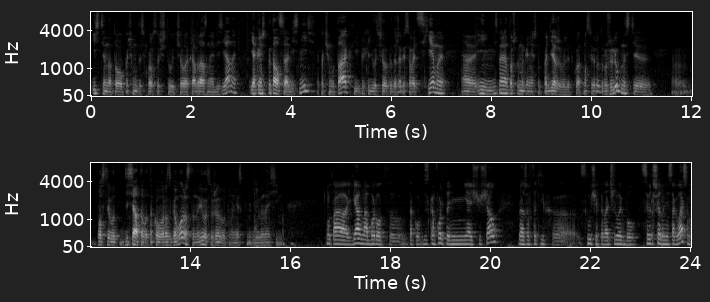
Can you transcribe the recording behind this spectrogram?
истина, то почему до сих пор существуют человекообразные обезьяны. Я, конечно, пытался объяснить, почему так, и приходилось человеку даже рисовать схемы. Э, и несмотря на то, что мы, конечно, поддерживали такую атмосферу дружелюбности, э, после вот десятого такого разговора становилось уже вот, ну, несколько невыносимо. Вот, а я, наоборот, э, такого дискомфорта не ощущал даже в таких э, случаях, когда человек был совершенно не согласен,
